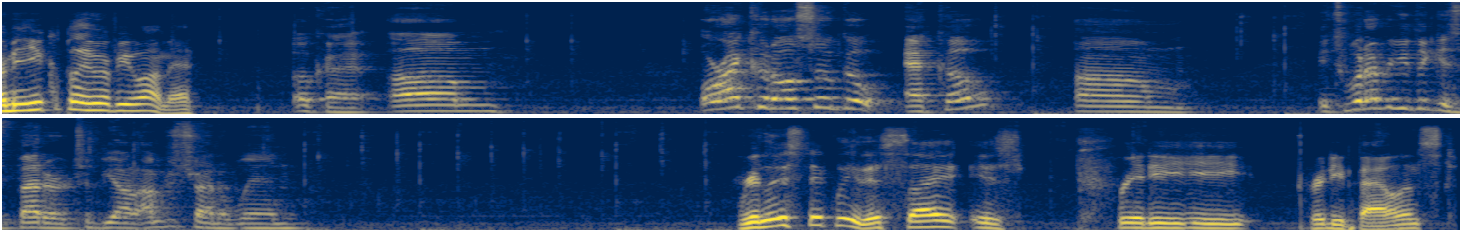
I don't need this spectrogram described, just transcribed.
I mean, you can play whoever you want, man. Okay. Um, or I could also go Echo. Um, it's whatever you think is better. To be honest, I'm just trying to win. Realistically, this site is pretty pretty balanced.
